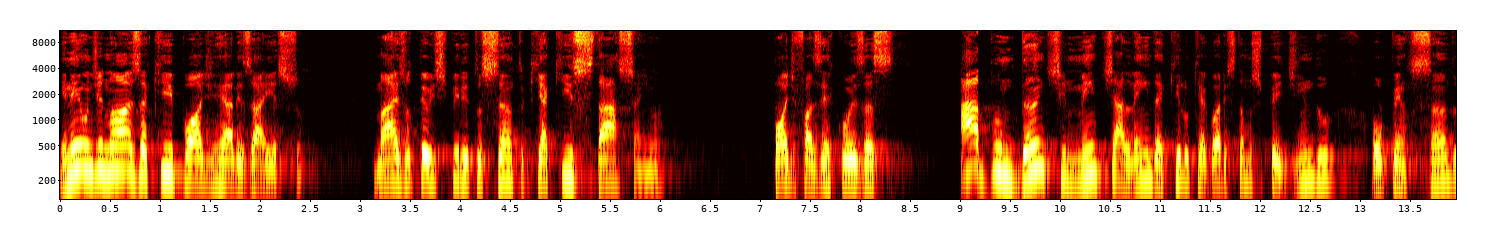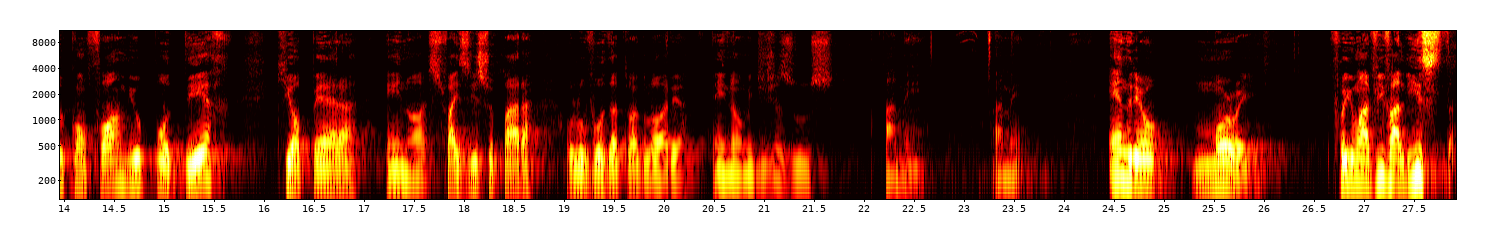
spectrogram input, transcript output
E nenhum de nós aqui pode realizar isso. Mas o teu Espírito Santo que aqui está, Senhor, pode fazer coisas abundantemente além daquilo que agora estamos pedindo ou pensando conforme o poder que opera em nós. Faz isso para o louvor da tua glória, em nome de Jesus. Amém. Amém. Andrew Murray foi um avivalista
